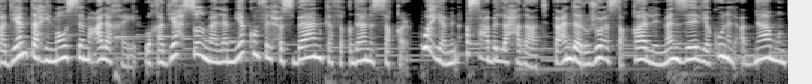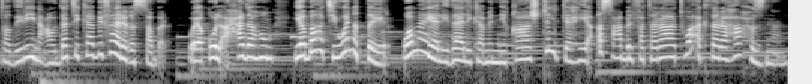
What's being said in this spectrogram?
قد ينتهي الموسم على خير وقد يحصل ما لم يكن في الحسبان كفقدان الصقر وهي من أصعب اللحظات. فعند رجوع الصقار للمنزل يكون الأبناء منتظرين عودتك بفارغ الصبر. ويقول أحدهم يا باتي وين الطير؟ وما يلي ذلك من نقاش؟ تلك هي أصعب الفترات وأكثرها حزناً.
